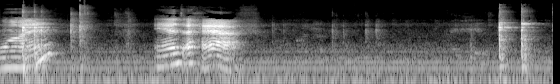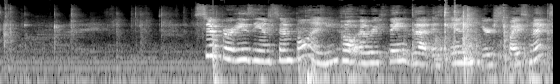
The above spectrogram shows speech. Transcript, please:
One and a half. Super easy and simple, and you know everything that is in your spice mix.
